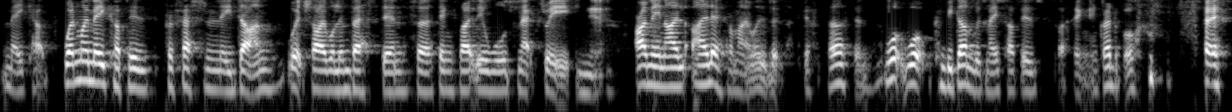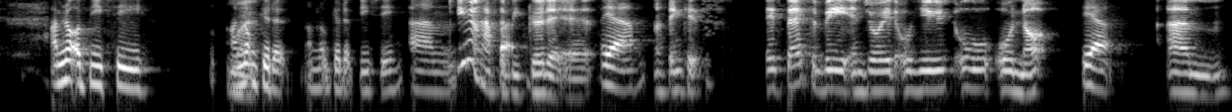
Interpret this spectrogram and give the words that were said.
makeup. When my makeup is professionally done, which I will invest in for things like the awards next week. Yeah. I mean, I, I look, I'm like, well, it looks like a different person. What, what can be done with makeup is, I think, incredible. so I'm not a beauty I'm right. not good at I'm not good at beauty. Um, you don't have but, to be good at it. Yeah, I think it's it's there to be enjoyed or used or or not. Yeah. Um,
